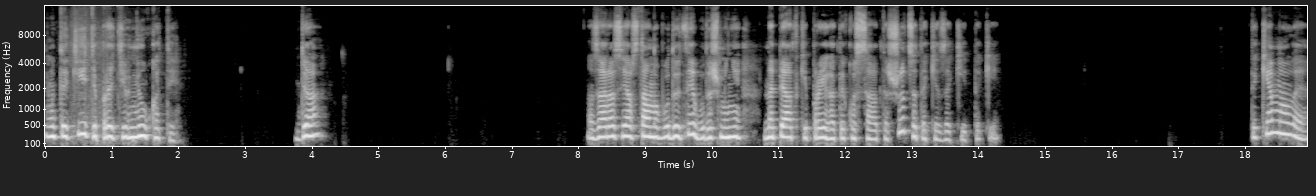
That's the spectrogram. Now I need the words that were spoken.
Отакий ти противнюка ти. Да? Зараз я встану, буду йти, будеш мені на п'ятки пригати, кусати. Що це таке за кіт такий? Таке мале,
